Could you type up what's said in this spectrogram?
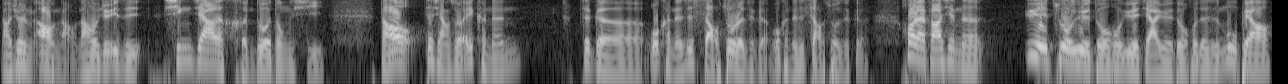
然后就很懊恼，然后就一直新加了很多的东西，然后在想说，哎，可能这个我可能是少做了这个，我可能是少做这个。后来发现呢，越做越多或越加越多，或者是目标。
